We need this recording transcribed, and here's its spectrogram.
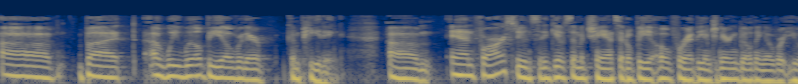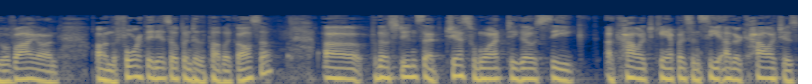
Uh, but uh, we will be over there competing. Um, and for our students, it gives them a chance. It'll be over at the engineering building over at U of I on, on the 4th. It is open to the public also. Uh, for those students that just want to go see a college campus and see other colleges.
